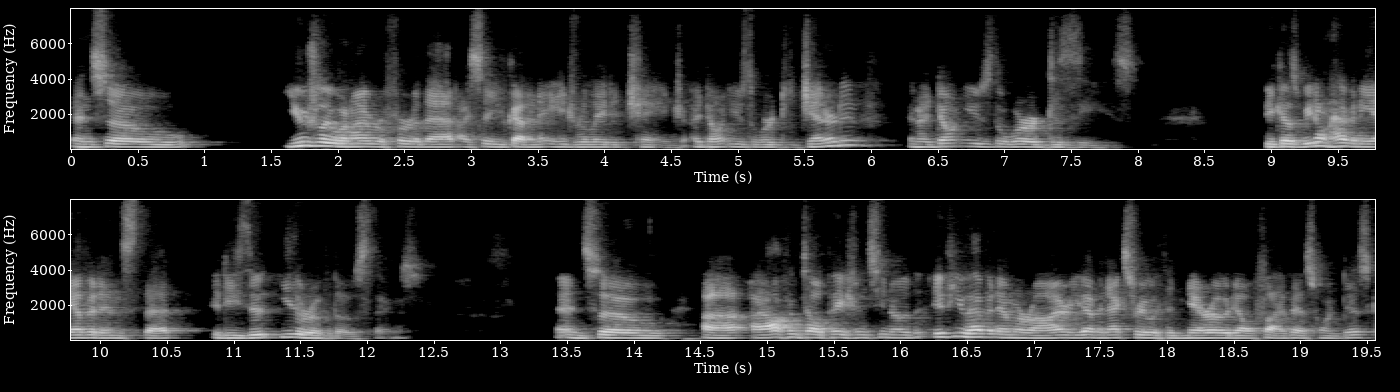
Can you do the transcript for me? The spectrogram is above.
And so, usually when I refer to that, I say you've got an age related change. I don't use the word degenerative and I don't use the word disease because we don't have any evidence that it is either of those things. And so uh, I often tell patients, you know, if you have an MRI or you have an X-ray with a narrowed L5S1 disc,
